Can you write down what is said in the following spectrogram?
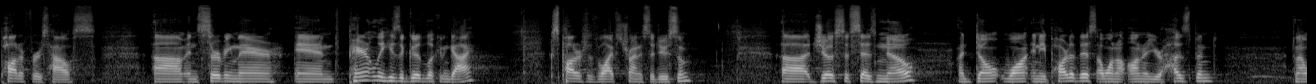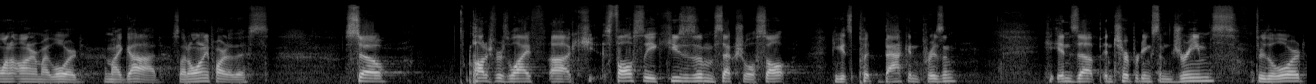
Potiphar's house, um, and serving there. And apparently he's a good looking guy because Potiphar's wife's trying to seduce him. Uh, Joseph says, No, I don't want any part of this. I want to honor your husband and I want to honor my Lord and my God. So I don't want any part of this. So Potiphar's wife uh, falsely accuses him of sexual assault. He gets put back in prison. He ends up interpreting some dreams through the Lord.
